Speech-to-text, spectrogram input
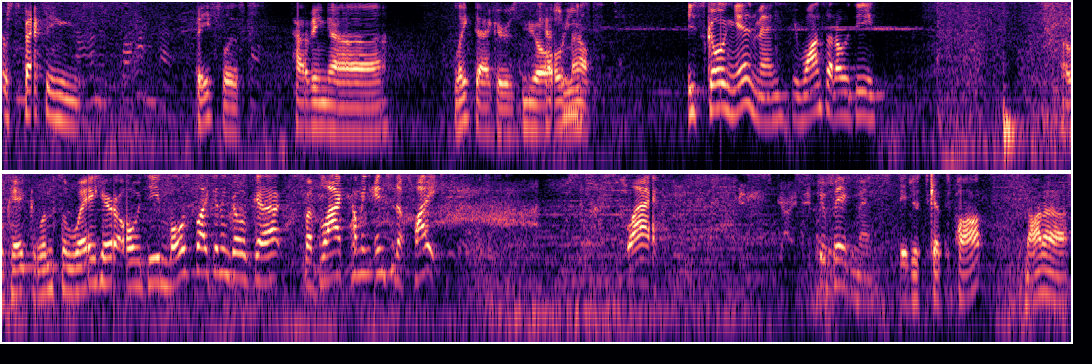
Respecting Dire's. Faceless having uh Link daggers. catch Yo, him out. he's, he's going in, man. He wants that OD. Okay, glimpse away here. OD most likely gonna go back, but Black coming into the fight. Black Too big, man. It just gets popped. Not a.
